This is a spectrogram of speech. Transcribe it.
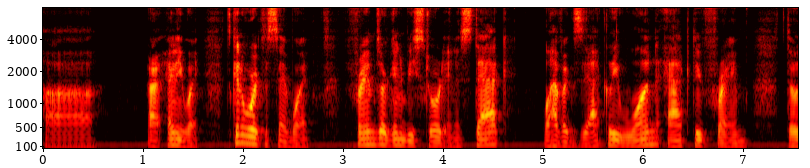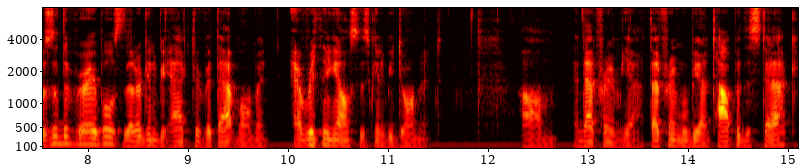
Uh, all right, anyway, it's going to work the same way. Frames are going to be stored in a stack. We'll have exactly one active frame. Those are the variables that are going to be active at that moment. Everything else is going to be dormant. Um, and that frame, yeah, that frame will be on top of the stack.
